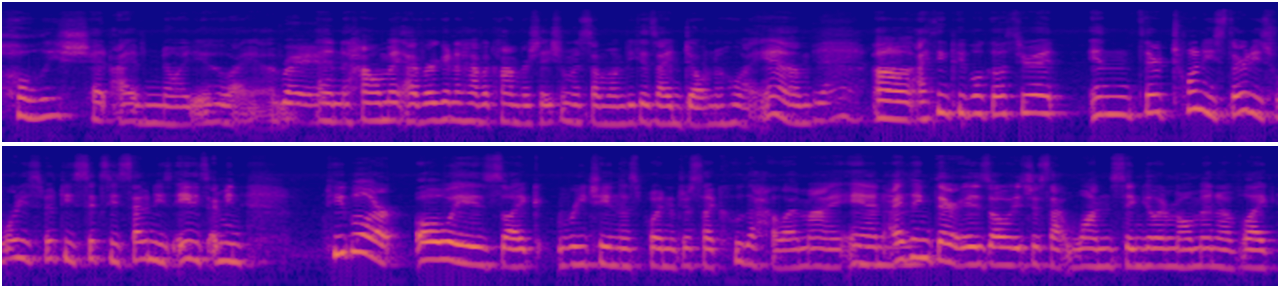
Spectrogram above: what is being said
holy shit, I have no idea who I am. Right. And how am I ever going to have a conversation with someone because I don't know who I am? Yeah. Uh, I think people go through it in their 20s, 30s, 40s, 50s, 60s, 70s, 80s. I mean, people are always like reaching this point of just like who the hell am i and mm-hmm. i think there is always just that one singular moment of like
